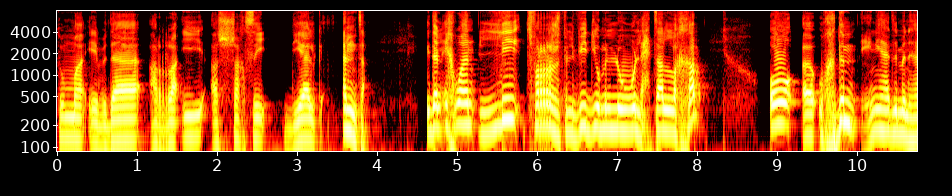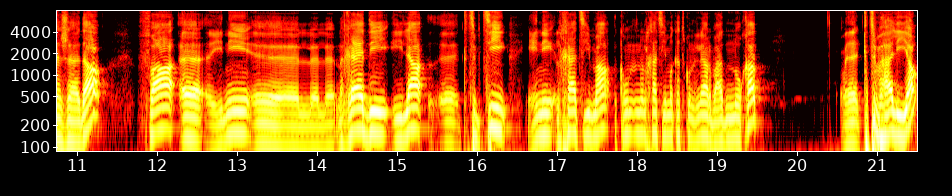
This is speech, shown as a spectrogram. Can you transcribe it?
ثم ابداء الرأي الشخصي ديالك أنت. اذا إخوان اللي تفرج في الفيديو من الأول حتى الأخر أو آه، وخدم يعني هذا المنهج هذا ف آه، يعني آه، غادي إلى كتبتي يعني الخاتمة كون أن الخاتمة كتكون عليها أربعة النقاط كتبها ليا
